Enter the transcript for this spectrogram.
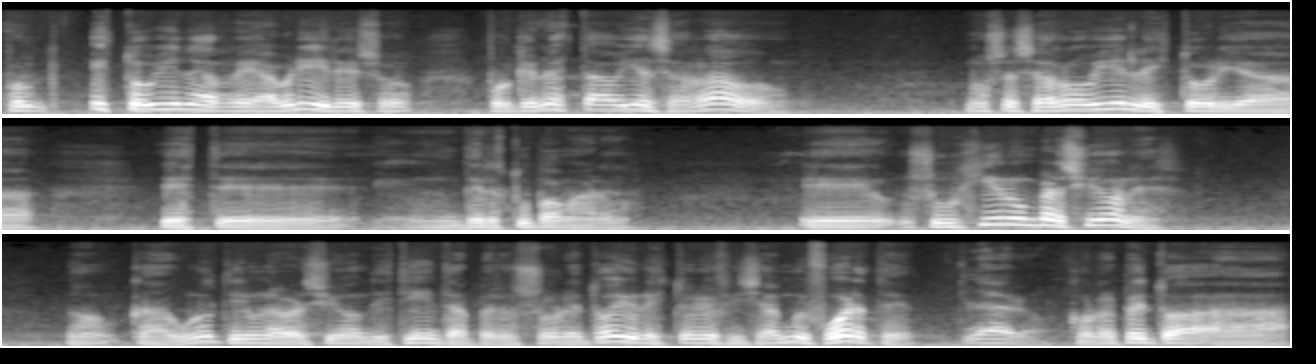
porque esto viene a reabrir eso, porque no estaba bien cerrado. No se cerró bien la historia este, de los Tupamaros. Eh, surgieron versiones, ¿no? Cada uno tiene una versión distinta, pero sobre todo hay una historia oficial muy fuerte claro. con respecto a- a-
